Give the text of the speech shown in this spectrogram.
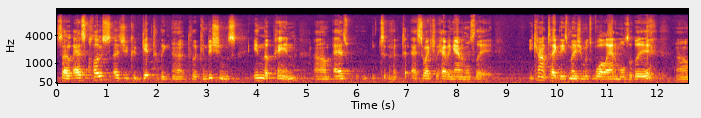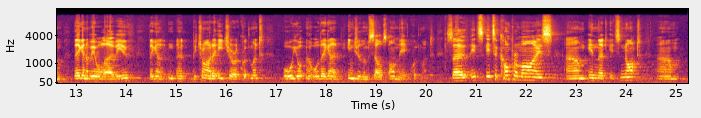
So as close as you could get to the, uh, to the conditions in the pen um, as, to, to, as to actually having animals there. You can't take these measurements while animals are there. Um, they're going to be all over you. They're going to uh, be trying to eat your equipment or, your, or they're going to injure themselves on the equipment. So it's, it's a compromise um, in that it's not, um,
